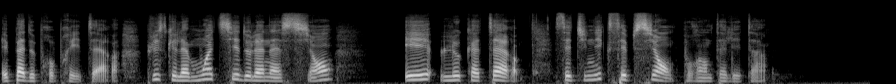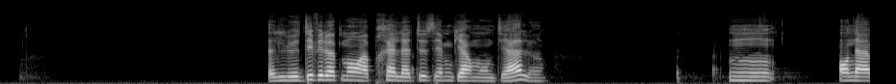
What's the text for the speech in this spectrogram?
et pas de propriétaires. Plus que la moitié de la nation est locataire. C'est une exception pour un tel État. Le développement après la Deuxième Guerre mondiale, hmm, on a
